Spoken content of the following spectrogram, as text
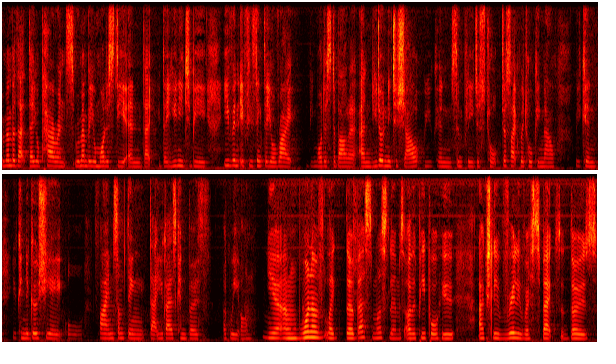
Remember that they're your parents. Remember your modesty and that that you need to be even if you think that you're right, be modest about it. And you don't need to shout. You can simply just talk, just like we're talking now. We can you can negotiate or find something that you guys can both agree on. Yeah, and one of like the best Muslims are the people who actually really respect those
